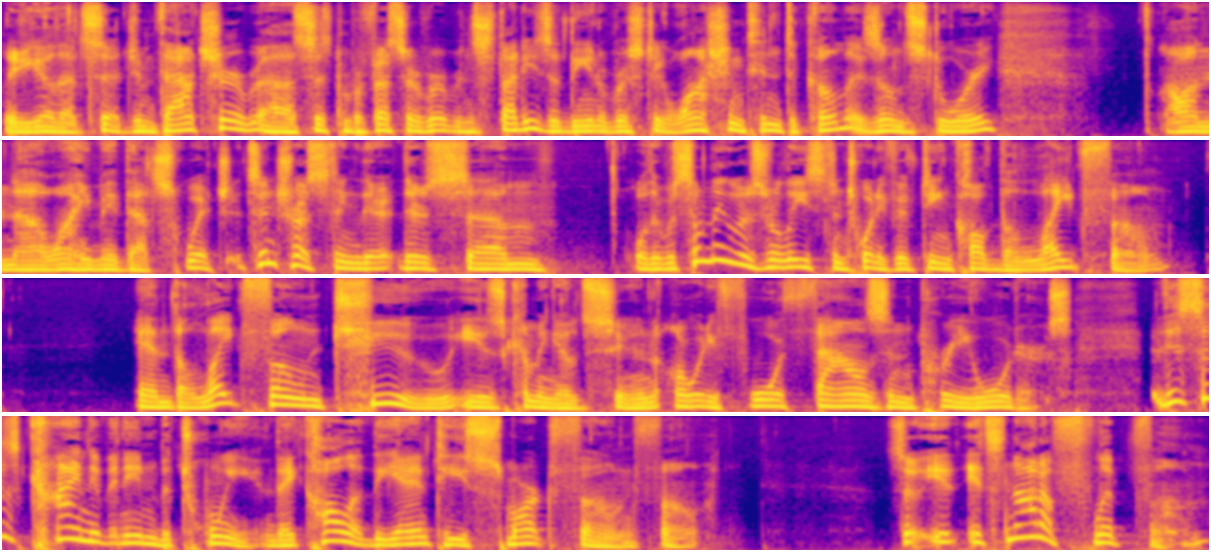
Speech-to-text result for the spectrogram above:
There you go. That's uh, Jim Thatcher, uh, assistant professor of urban studies at the University of Washington, Tacoma. His own story on why he made that switch. It's interesting. There, there's um, well, there was something that was released in 2015 called the Light Phone and the Light Phone 2 is coming out soon, already 4,000 pre orders. This is kind of an in between. They call it the anti smartphone phone. So it, it's not a flip phone,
